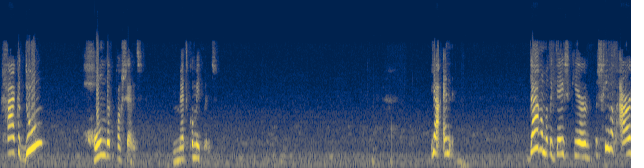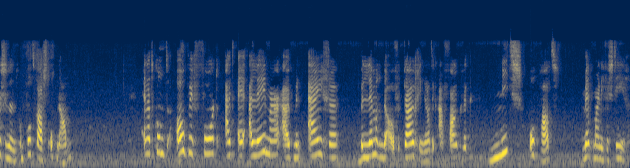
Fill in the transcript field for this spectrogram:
Ga ik het doen? 100%. Met commitment. Ja, en daarom dat ik deze keer misschien wat aarzelend een podcast opnam. En dat komt ook weer voort uit e- alleen maar uit mijn eigen belemmerende overtuigingen. Dat ik aanvankelijk niets op had met manifesteren.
